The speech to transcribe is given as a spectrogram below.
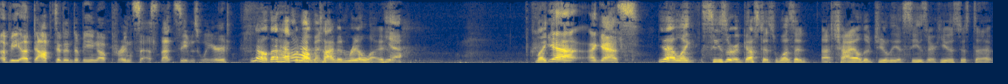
uh, be adopted into being a princess? That seems weird. No, that happened That all the time in real life. Yeah. Like yeah. Yeah, I guess. Yeah, like Caesar Augustus wasn't a child of Julius Caesar. He was just a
